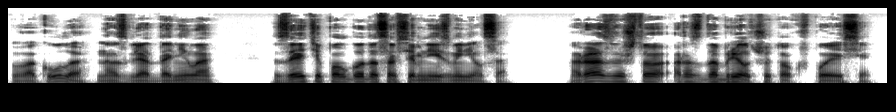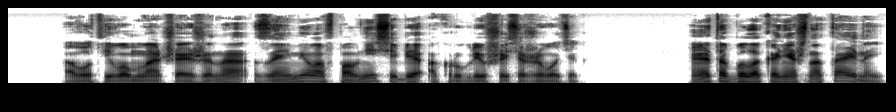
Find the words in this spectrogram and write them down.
Вакула, на взгляд Данила, за эти полгода совсем не изменился. Разве что раздобрел чуток в поясе. А вот его младшая жена заимела вполне себе округлившийся животик. Это было, конечно, тайной,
